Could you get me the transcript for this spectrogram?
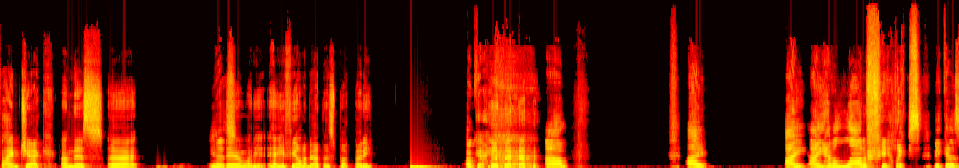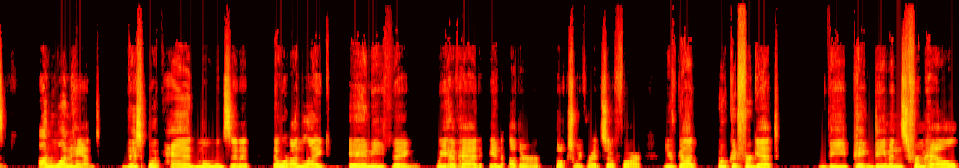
vibe check on this. Uh, yes. yeah, what? Do you, how you feeling about this book, buddy? Okay. um, I, I, I have a lot of feelings because, on one hand, this book had moments in it that were unlike anything we have had in other books we've read so far. You've got who could forget the pig demons from hell,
